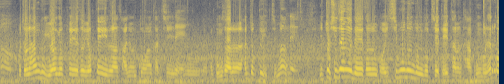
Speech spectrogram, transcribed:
어. 뭐 저는 한국 유학협회에서 협회 일을 한 4년 동안 같이 네. 뭐 약간 봉사를 한 적도 있지만 네. 이쪽 시장에 대해서는 거의 15년 정도치의 데이터는 다 공부를 그렇죠.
